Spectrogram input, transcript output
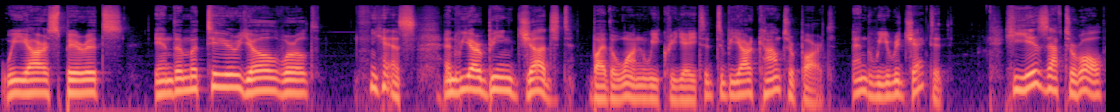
we are spirits in the material world. Yes, and we are being judged by the one we created to be our counterpart, and we reject it. He is, after all,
